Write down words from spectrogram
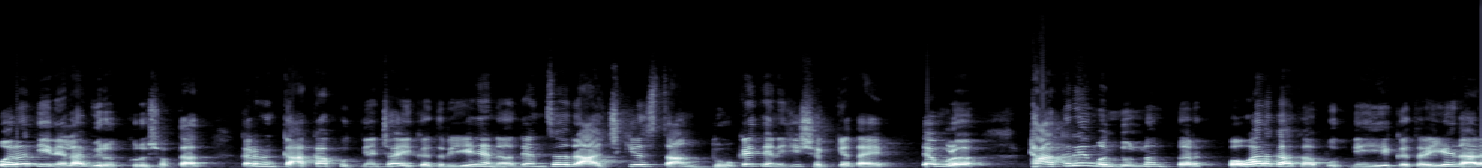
परत येण्याला विरोध करू शकतात. कारण काका पुतण्याच्या एकत्र येण्यानं त्यांचं राजकीय स्थान धोक्यात येण्याची शक्यता आहे. त्यामुळं ठाकरे नंतर पवार काका पुतणे हे एकत्र येणार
